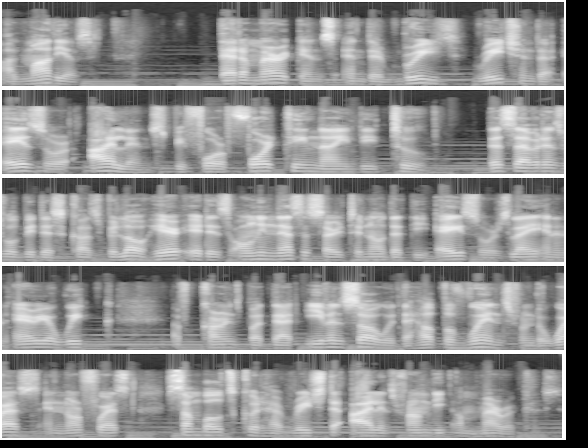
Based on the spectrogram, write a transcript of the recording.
almadias, dead Americans and their breeds reaching the Azore Islands before 1492. This evidence will be discussed below. Here it is only necessary to know that the Azores lay in an area weak of currents, but that even so, with the help of winds from the west and northwest, some boats could have reached the islands from the Americas.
